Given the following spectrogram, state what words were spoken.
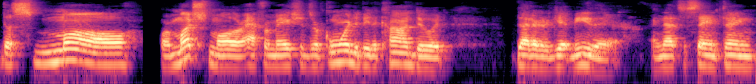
the small or much smaller affirmations are going to be the conduit that are going to get me there. And that's the same thing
